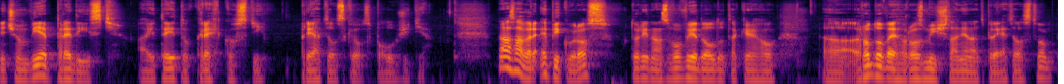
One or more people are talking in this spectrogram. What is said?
niečom vie predísť aj tejto krehkosti priateľského spolužitia. Na záver Epikuros, ktorý nás voviedol do takého rodového rozmýšľania nad priateľstvom,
